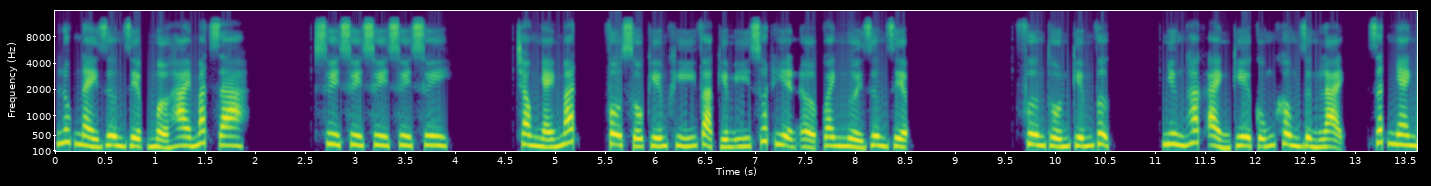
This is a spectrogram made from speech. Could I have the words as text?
Lúc này Dương Diệp mở hai mắt ra. Suy suy suy suy suy. Trong nháy mắt, vô số kiếm khí và kiếm ý xuất hiện ở quanh người Dương Diệp. Phương thốn kiếm vực. Nhưng hắc ảnh kia cũng không dừng lại, rất nhanh,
